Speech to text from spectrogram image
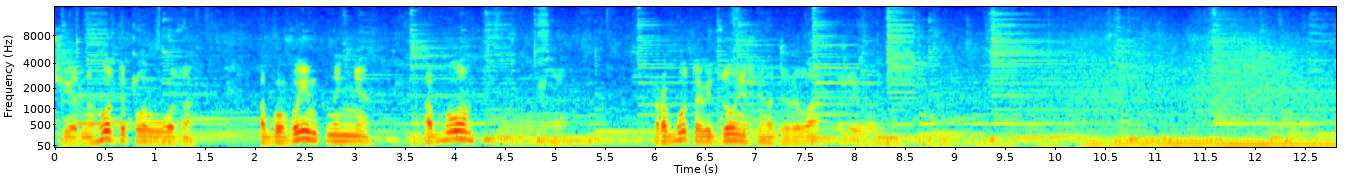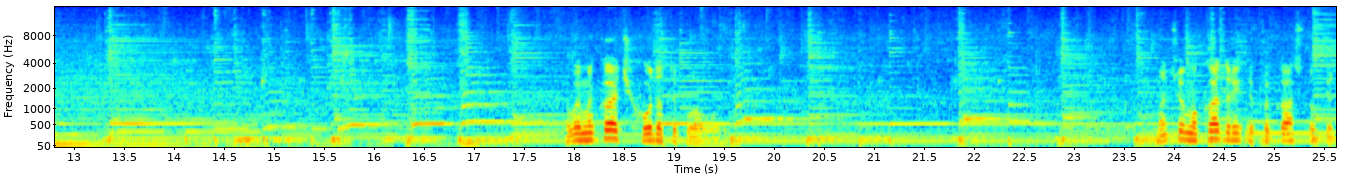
чи одного тепловоза, або вимкнення, або робота від зовнішнього джерела живлення. Вимикач хода тепловоду. На цьому кадрі ЕПК 150.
